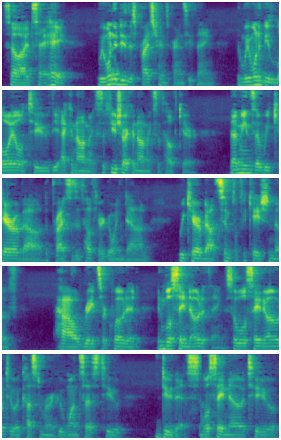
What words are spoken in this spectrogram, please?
So I'd say, hey, we want to do this price transparency thing and we want to be loyal to the economics, the future economics of healthcare. That means that we care about the prices of healthcare going down. We care about simplification of how rates are quoted, and we'll say no to things. So we'll say no to a customer who wants us to do this. We'll say no to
